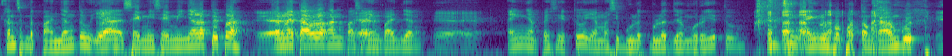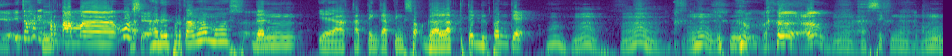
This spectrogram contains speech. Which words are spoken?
kan sempet panjang tuh ya semi seminya lah pip lah kan maneh iya. tahu lah kan pas Iya. aing panjang iya. Aing nyampe situ yang masih bulat-bulat jamur gitu anjing aing lupa potong rambut Iya, itu hari pertama mos ya? hari pertama mos dan ya kating-kating sok galak itu di depan kayak hmm hmm hmm hmm, hmm asik nih hmm.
